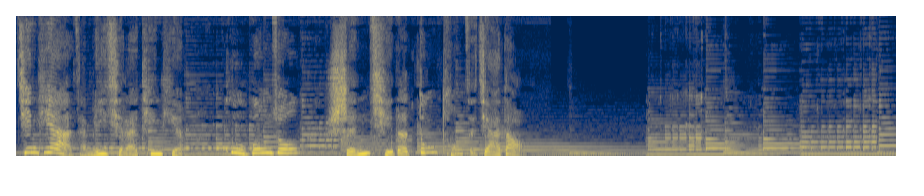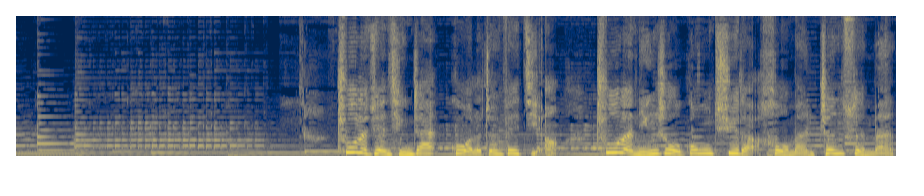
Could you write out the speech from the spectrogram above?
今天啊，咱们一起来听听故宫中神奇的东筒子夹道。出了倦勤斋，过了珍妃井，出了宁寿宫区的后门真顺门，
